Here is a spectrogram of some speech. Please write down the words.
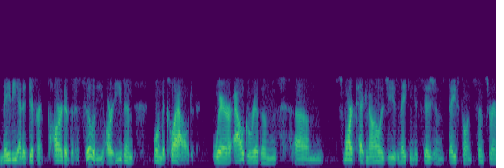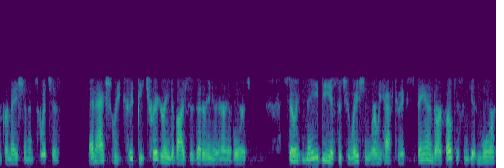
maybe at a different part of the facility or even on the cloud where algorithms, um, smart technology is making decisions based on sensor information and switches and actually could be triggering devices that are in your area of origin. So it may be a situation where we have to expand our focus and get more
